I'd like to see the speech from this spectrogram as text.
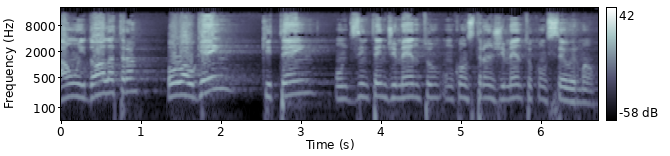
a um idólatra ou alguém que tem um desentendimento, um constrangimento com seu irmão.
